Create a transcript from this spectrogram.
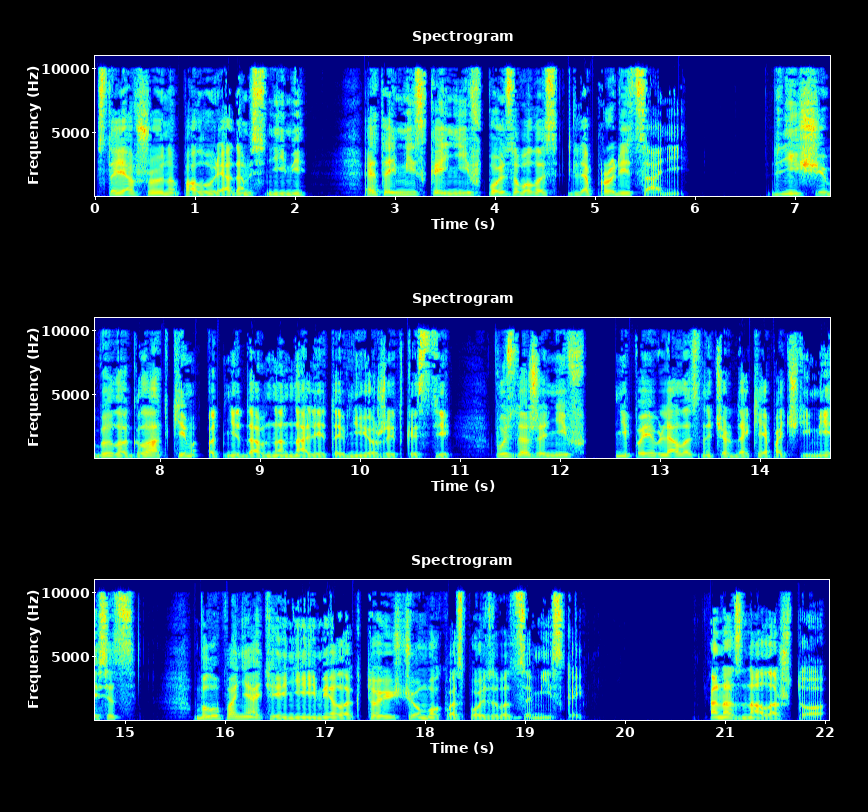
стоявшую на полу рядом с ними, Этой миской Нив пользовалась для прорицаний. Днище было гладким от недавно налитой в нее жидкости, Пусть даже Ниф не появлялась на чердаке почти месяц, Блу понятия не имела, кто еще мог воспользоваться миской. Она знала, что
